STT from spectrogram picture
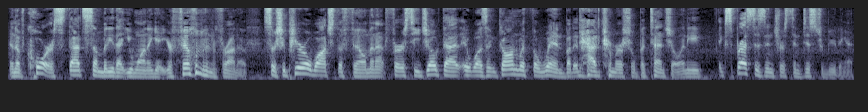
And of course, that's somebody that you want to get your film in front of. So Shapiro watched the film, and at first he joked that it wasn't Gone with the Wind, but it had commercial potential, and he expressed his interest in distributing it.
